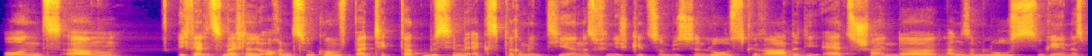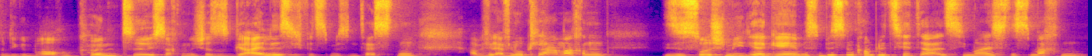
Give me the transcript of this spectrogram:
Und ähm, ich werde zum Beispiel auch in Zukunft bei TikTok ein bisschen mehr experimentieren. Das finde ich geht so ein bisschen los gerade. Die Ads scheinen da langsam loszugehen, dass man die gebrauchen könnte. Ich sage nicht, dass es geil ist. Ich will es ein bisschen testen. Aber ich will einfach nur klar machen, dieses Social Media Game ist ein bisschen komplizierter, als die meisten es machen.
